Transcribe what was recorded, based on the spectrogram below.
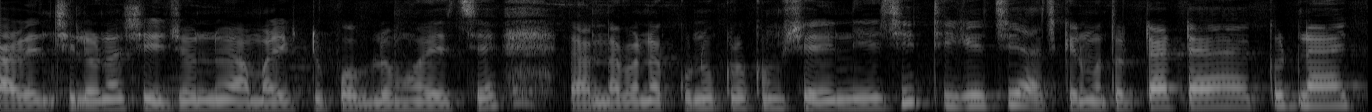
কারেন্ট ছিল না, সেই জন্য আমার একটু প্রবলেম হয়েছে। রান্নাবান্না কোনো রকম সেরে নিয়েছি, ঠিক আছে, আজকের মতো টাটা, গুড নাইট।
